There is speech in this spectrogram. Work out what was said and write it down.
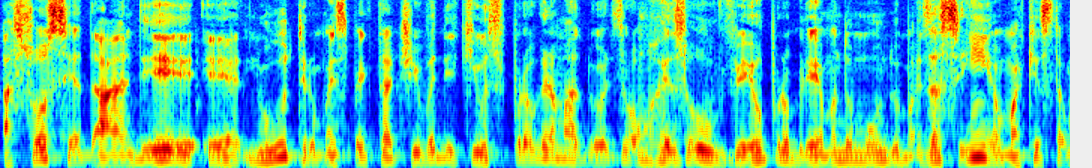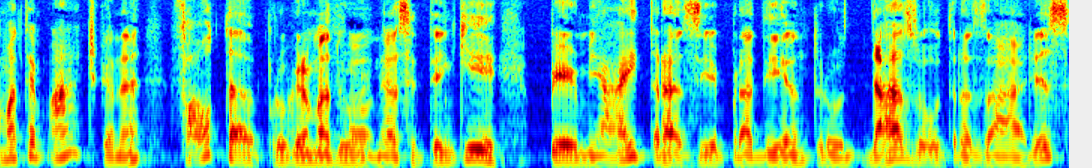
a sociedade é, nutre uma expectativa de que os programadores vão resolver o problema do mundo, mas assim, é uma questão matemática, né? Falta programador, Falta. né? Você tem que permear e trazer para dentro das outras áreas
